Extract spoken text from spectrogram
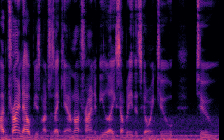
I'm trying to help you as much as I can. I'm not trying to be like somebody that's going to to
